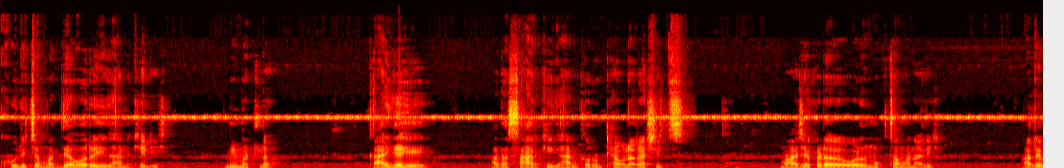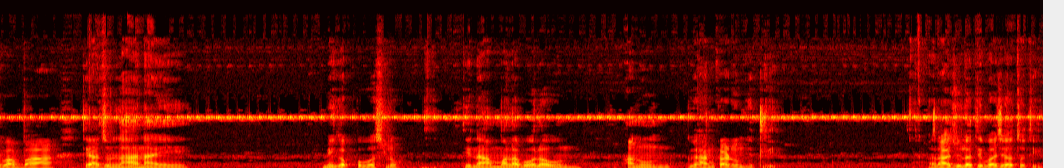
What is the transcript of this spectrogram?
खोलीच्या मध्यावरही घाण केली. मी म्हटलं काय गं हे? आता सारखी घाण करून ठेवणार अशीच. माझ्याकडं वळून मुक्ता म्हणाली अरे बाबा ते अजून लहान आहे. मी गप्प बसलो. तिनं आम्हाला बोलावून आणून घाण काढून घेतली. राजूला ती बजावत होती.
